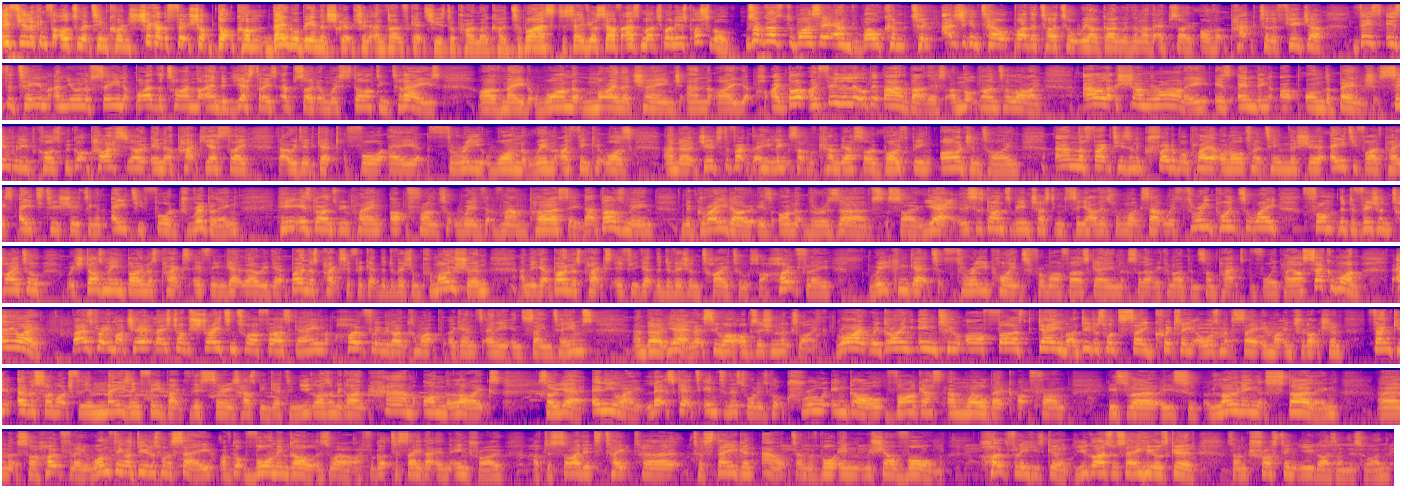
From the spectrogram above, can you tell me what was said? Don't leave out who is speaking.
Speaker 1: If you're looking for Ultimate Team coins, check out thefootshop.com. They will be in the description. And don't forget to use the promo code Tobiias to save yourself as much money as possible. What's up, guys? Tobiias here, and welcome to, as you can tell by the title, we are going with another episode of Pack to the Future. This is the team, and you will have seen by the time that I ended yesterday's episode and we're starting today's, I've made one minor change, and I, I, don't, I feel a little bit bad about this. I'm not going to lie. Al Shamrani is ending up on the bench simply because we got Palacio in a pack yesterday that we did get for a 3-1 win, I think it was. And uh, due to the fact that he links up with Cambiasso, both being Argentine, and the fact he's an incredible player on Ultimate Team this year, 85 pace, 82 shooting, and 84 dribbling, he is going to be playing up front with Van Persie. That does mean Negredo is on the reserves. So, yeah, this is going to be interesting to see how this one works out. We're three points away from the division title, which does mean bonus packs if we can get there. We get bonus packs if we get the division promotion, and you get bonus packs if you get the division title. So, hopefully, we can get three points from our first game so that we can open some packs before we play our second one. Anyway, that is pretty much it. Let's jump straight into our first game. Hopefully we don't come up against any insane teams. And uh, yeah, let's see what our opposition looks like. Right, we're going into our first game. I do just want to say quickly, I was meant to say it in my introduction, thank you ever so much for the amazing feedback this series has been getting. You guys have been going ham on the likes. So yeah, anyway, let's get into this one. He's got Krul in goal, Vargas and Welbeck up front. He's uh, he's loaning Sterling. Um, so hopefully, one thing I do just want to say, I've got Vorm in goal as well. I forgot to say that in the intro. I've decided to take to, ter Stegen out and we've brought in Michel Vorm. Hopefully he's good. You guys were saying he was good, so I'm trusting you guys on this one.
